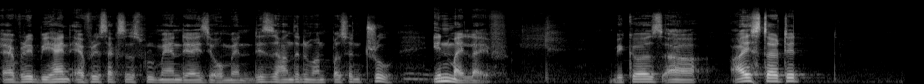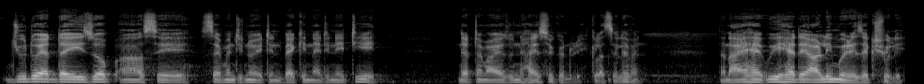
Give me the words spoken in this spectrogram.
Every behind every successful man, there is a woman. This is 101% true in my life because uh, I started judo at the age of uh, say 17 or 18 back in 1988. That time I was in high secondary, class 11. Then I had we had an early marriage actually,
